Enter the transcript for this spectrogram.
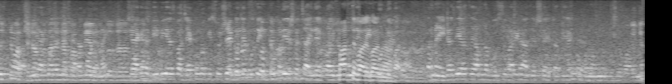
সিস্টেম আছে না? আপনাদের নাম আপনি সে এখানে বিবিএস বা যে কোনো কিছু সে নিজের মধ্যে ইনপুট দিয়ে সে চাইলে পারতে পারে, পারবে, মানে এটা দিয়ে আমরা বুঝতে পারি না যে সে এটা দিয়ে কখনো অন্য কিছু করে না।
